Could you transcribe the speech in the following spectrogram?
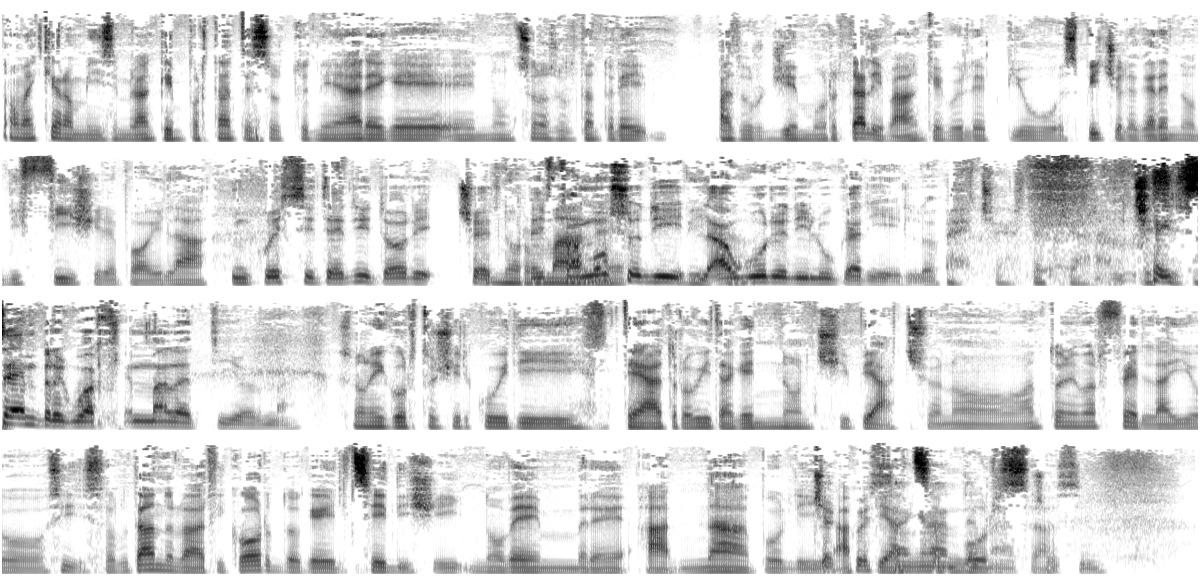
No, ma è chiaro, mi sembra anche importante sottolineare che eh, non sono soltanto le patologie mortali, ma anche quelle più spicciole che rendono difficile poi la... In questi territori c'è il Normale famoso di- vita. l'augurio di Lucariello. Eh, certo, è chiaro. C'è sempre qualche malattia ormai. Sono i cortocircuiti teatro-vita che non ci piacciono. Antonio Marfella, io sì, salutandola ricordo che il 16 novembre a Napoli, C'è a Piazza Borsa, marcia, sì.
